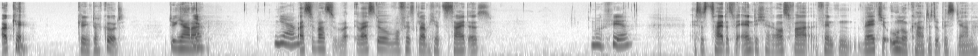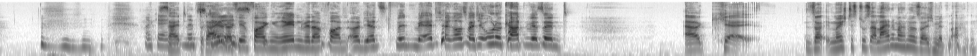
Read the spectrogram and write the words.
Okay, klingt doch gut. Du, Jana? Ja. ja. Weißt du was, weißt du, wofür es, glaube ich, jetzt Zeit ist? Wofür? Es ist Zeit, dass wir endlich herausfinden, welche UNO-Karte du bist, Jana. okay, Seit drei oder vier Folgen reden wir davon und jetzt finden wir endlich heraus, welche UNO-Karten wir sind. Okay. So, möchtest du es alleine machen oder soll ich mitmachen?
